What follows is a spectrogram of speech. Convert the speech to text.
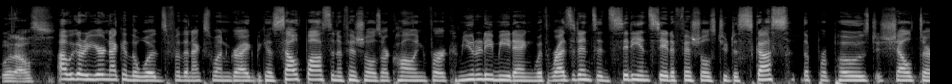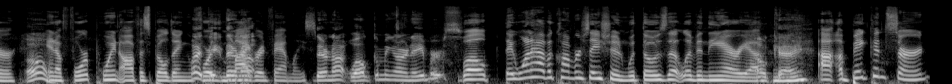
What else? Uh, we go to your neck of the woods for the next one, Greg, because South Boston officials are calling for a community meeting with residents and city and state officials to discuss the proposed shelter in a Fort Point office building What, for they- they're not- migrant families. They're not welcoming our neighbors. Well, they want to have a conversation with those that live in the area. Okay. Uh, a big concern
